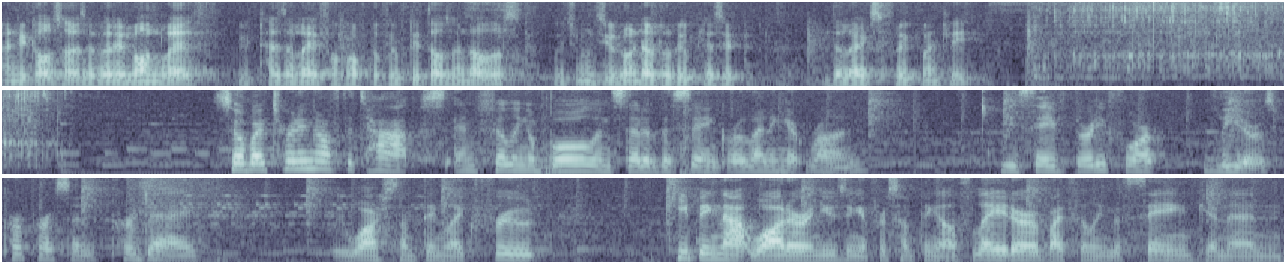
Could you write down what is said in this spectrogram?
And it also has a very long life. It has a life of up to 50,000 hours, which means you don't have to replace it, the lights frequently. So by turning off the taps and filling a bowl instead of the sink or letting it run, we save 34 liters per person per day. We wash something like fruit, keeping that water and using it for something else later by filling the sink and then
